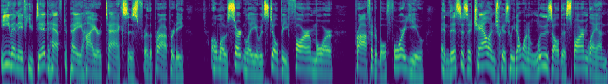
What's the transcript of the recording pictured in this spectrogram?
even if you did have to pay higher taxes for the property. Almost certainly, it would still be far more profitable for you. And this is a challenge because we don't want to lose all this farmland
